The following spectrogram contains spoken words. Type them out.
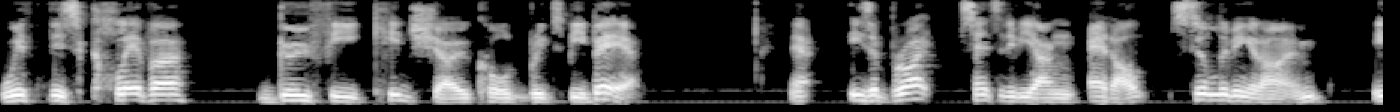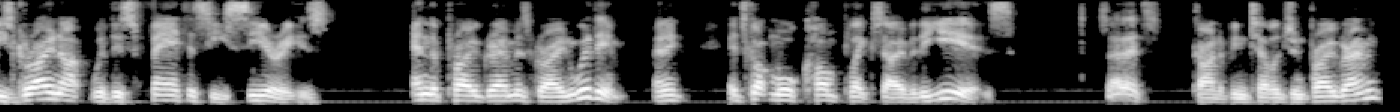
with this clever, goofy kid show called Brigsby Bear. Now, he's a bright, sensitive young adult, still living at home. He's grown up with this fantasy series, and the program has grown with him. And it, it's got more complex over the years. So that's kind of intelligent programming.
